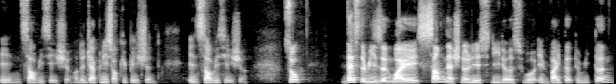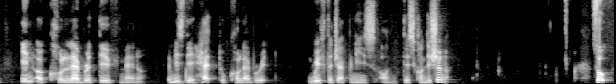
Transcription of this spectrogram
in Southeast Asia or the Japanese occupation in Southeast Asia. So that's the reason why some nationalist leaders were invited to return in a collaborative manner. That means they had to collaborate with the Japanese on this condition. So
